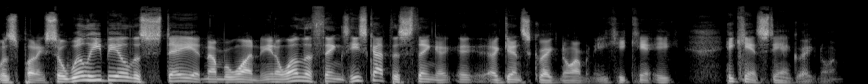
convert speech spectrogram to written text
was putting. So will he be able to stay at number one? You know, one of the things he's got this thing against Greg Norman. He, he can't he he can't stand Greg Norman.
